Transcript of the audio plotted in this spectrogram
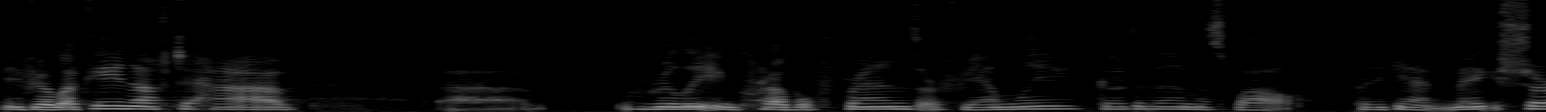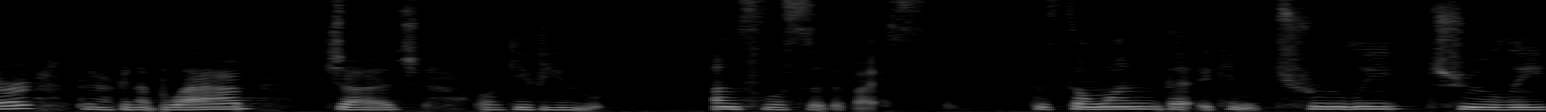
And if you're lucky enough to have uh, really incredible friends or family, go to them as well. But again, make sure they're not going to blab, judge, or give you unsolicited advice. That someone that can truly, truly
